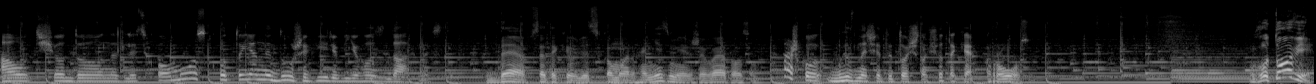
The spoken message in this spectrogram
А от щодо надлюдського мозку, то я не дуже вірю в його здатності. Де все-таки в людському організмі живе розум? Важко визначити точно, що таке розум. Готові?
